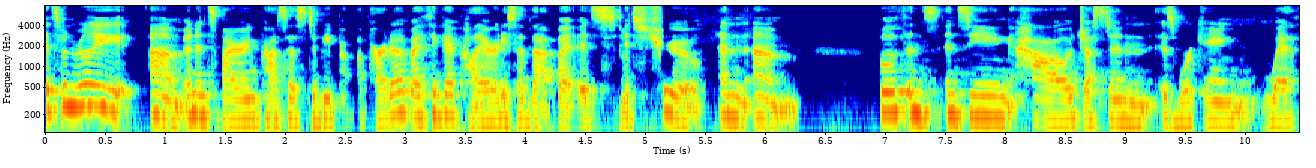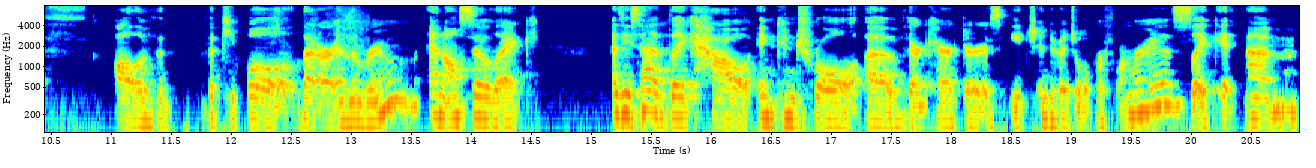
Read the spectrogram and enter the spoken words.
it's been really um, an inspiring process to be a part of. I think I probably already said that, but it's mm. it's true. And um, both in, in seeing how Justin is working with all of the, the people that are in the room, and also like as he said, like how in control of their characters each individual performer is. Like it, um,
